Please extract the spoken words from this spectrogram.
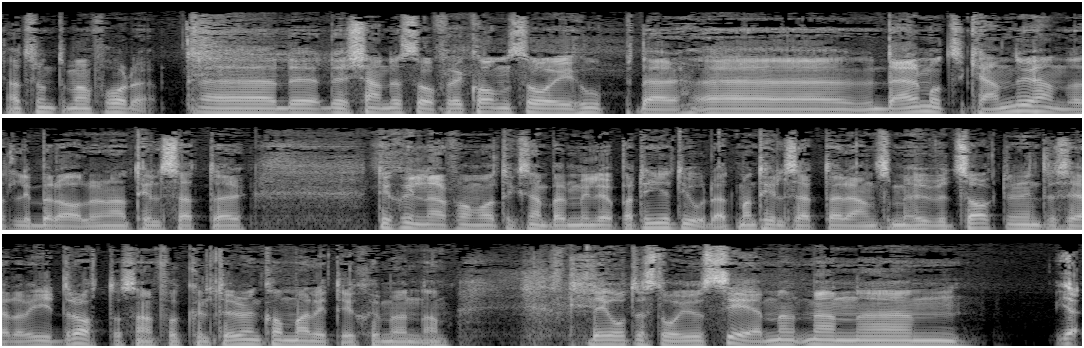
Jag tror inte man får det. Eh, det. Det kändes så, för det kom så ihop där. Eh, däremot så kan det ju hända att Liberalerna tillsätter till skillnad från vad till exempel Miljöpartiet gjorde, att man tillsätter en som är huvudsakligen intresserad av idrott och sen får kulturen komma lite i skymundan. Det återstår ju att se, men, men ehm, jag,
